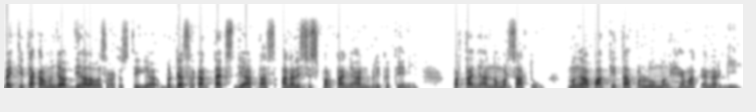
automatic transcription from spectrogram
Baik, kita akan menjawab di halaman 103 berdasarkan teks di atas analisis pertanyaan berikut ini. Pertanyaan nomor satu, mengapa kita perlu menghemat energi?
